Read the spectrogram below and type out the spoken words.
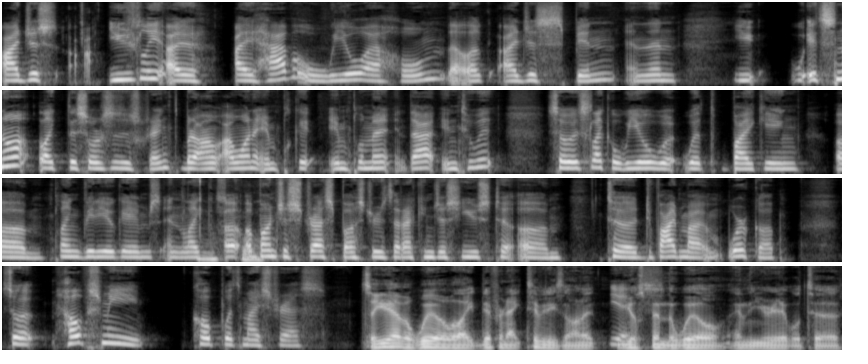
I just usually I I have a wheel at home that like I just spin, and then you. It's not like the sources of strength, but I, I want to impl- implement that into it. So it's like a wheel with, with biking, um, playing video games, and like a, a bunch of stress busters that I can just use to um to divide my work up. So it helps me cope with my stress. So you have a wheel with like different activities on it. You'll spin the wheel, and then you're able to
